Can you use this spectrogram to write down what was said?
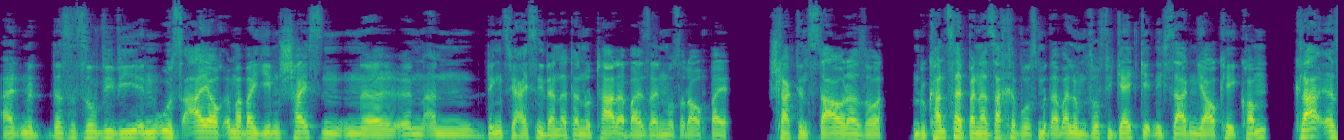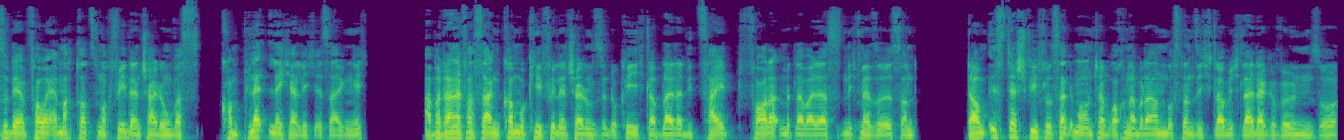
halt mit, das ist so wie, wie in den USA ja auch immer bei jedem Scheißen ein, ein Dings, wie heißen die dann, dass der Notar dabei sein muss oder auch bei Schlag den Star oder so. Und du kannst halt bei einer Sache, wo es mittlerweile um so viel Geld geht, nicht sagen, ja, okay, komm. Klar, also der VR macht trotzdem noch Fehlentscheidungen, was komplett lächerlich ist eigentlich. Aber dann einfach sagen, komm, okay, Fehlentscheidungen sind okay. Ich glaube leider, die Zeit fordert mittlerweile, dass es nicht mehr so ist und darum ist der Spielfluss halt immer unterbrochen, aber daran muss man sich, glaube ich, leider gewöhnen. So,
